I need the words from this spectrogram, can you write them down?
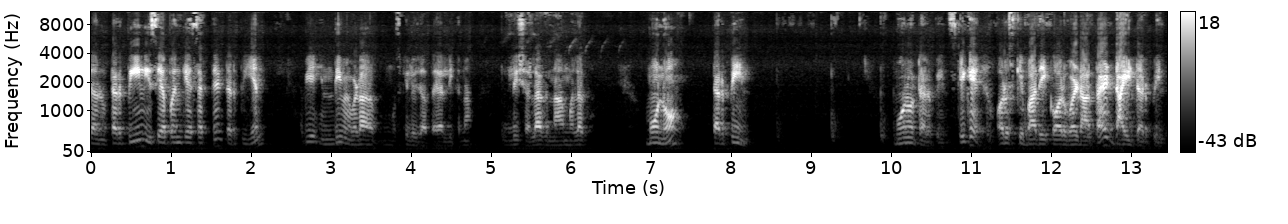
टर, टर्पीन इसे अपन कह सकते हैं टर्पियन अब ये हिंदी में बड़ा मुश्किल हो जाता है लिखना। इंग्लिश अलग नाम अलग। मोनो टर्पीन मोनोटर्पिन ठीक है? और उसके बाद एक और वर्ड आता है डाइटर्पिन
